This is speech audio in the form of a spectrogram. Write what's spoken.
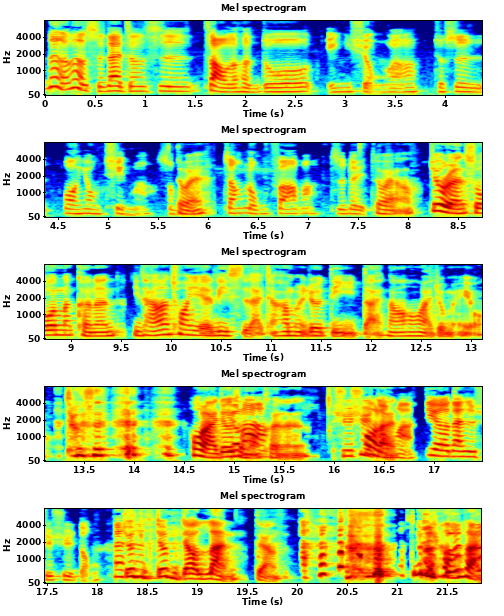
那个那个时代真的是造了很多英雄啊，就是王永庆嘛，什么对张荣发嘛之类的。对啊，就有人说，那可能以台湾创业的历史来讲，他们就是第一代，然后后来就没有，就是后来就是什么可能徐旭东嘛，第二代是徐旭东，但就是就比较烂这样 就比较烂。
